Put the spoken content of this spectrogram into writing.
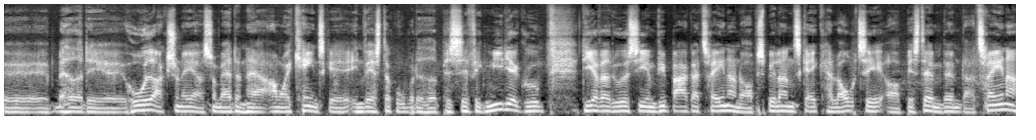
øh, hvad hedder det, øh, hovedaktionærer, som er den her amerikanske investorgruppe, der hedder Pacific Media Group, de har været ude og sige, at vi bakker trænerne op. Spillerne skal ikke have lov til at bestemme, hvem der er træner.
